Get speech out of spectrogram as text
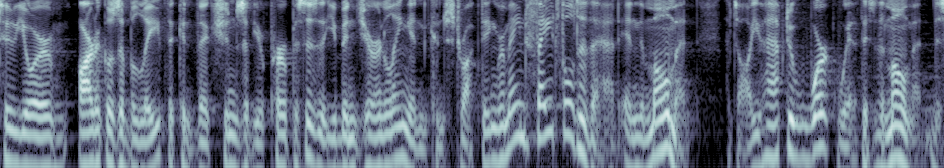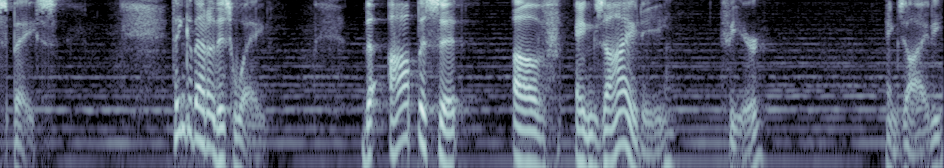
to your articles of belief, the convictions of your purposes that you've been journaling and constructing. Remain faithful to that in the moment. That's all you have to work with is the moment, the space. Think about it this way the opposite of anxiety, fear, anxiety,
